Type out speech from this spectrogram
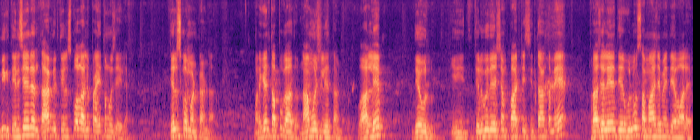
మీకు తెలిసేదంతా మీరు తెలుసుకోవాలని ప్రయత్నము చేయలే. తెలుసుకోమంటాండ. మనకేం తప్పు కాదు. నామోషి లేదు దాంట్లో వాళ్ళే దేవుళ్ళు. ఈ తెలుగుదేశం పార్టీ సిద్ధాంతమే ప్రజలే దేవుళ్ళు సమాజమే దేవాలయం.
